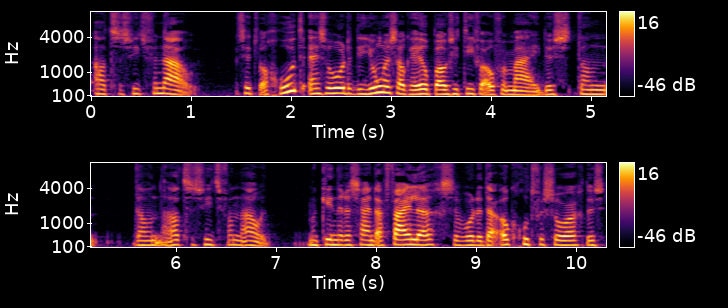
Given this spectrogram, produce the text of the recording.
had ze zoiets van, nou, zit wel goed. En ze hoorde de jongens ook heel positief over mij. Dus dan, dan had ze zoiets van, nou, mijn kinderen zijn daar veilig. Ze worden daar ook goed verzorgd. Dus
